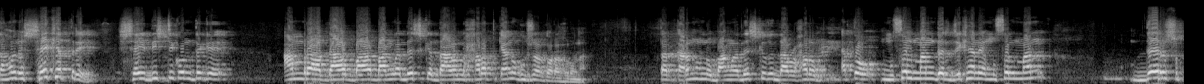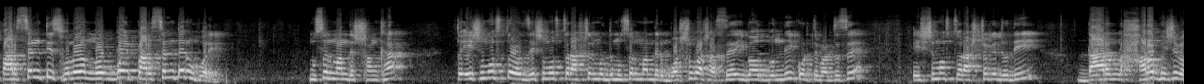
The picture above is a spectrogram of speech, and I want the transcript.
তাহলে সেক্ষেত্রে সেই দৃষ্টিকোণ থেকে আমরা বাংলাদেশকে দারুল হারব কেন ঘোষণা করা হলো না? তার কারণ হলো বাংলাদেশকে যদি দারুল হারব এত মুসলমানদের যেখানে মুসলমানদের পার্সেন্টেজ হলো নব্বই পার্সেন্টের উপরে মুসলমানদের সংখ্যা। তো এই সমস্ত, যে সমস্ত রাষ্ট্রের মধ্যে মুসলমানদের বসবাস আছে, ইবাদতবন্দি করতে পারতেছে, এই সমস্ত রাষ্ট্রকে যদি দারুল হারব হিসেবে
